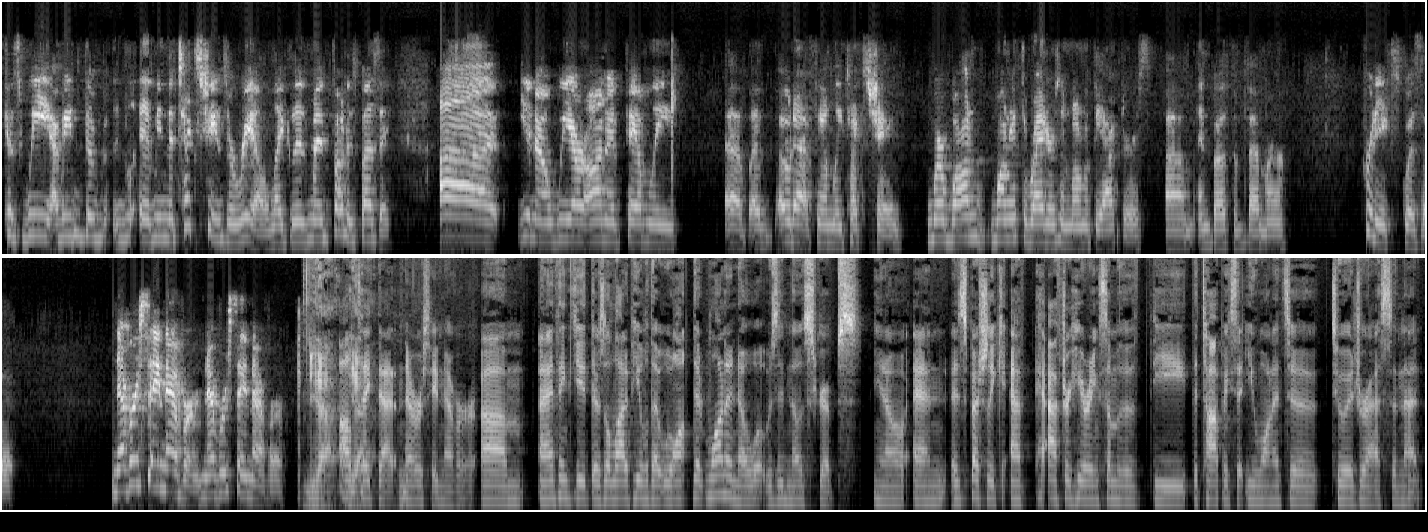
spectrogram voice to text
because we, I mean, the, I mean, the text chains are real. Like my phone is buzzing. Uh, you know, we are on a family, uh, a ODAT family text chain. We're one one with the writers and one with the actors, um, and both of them are pretty exquisite. Never say never. Never say never. Yeah, I'll yeah. take that. Never say never. Um, and I think you, there's a lot of people that want that want to know what was in those scripts, you know, and especially af- after hearing some of the, the the topics that you wanted to to address, and that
